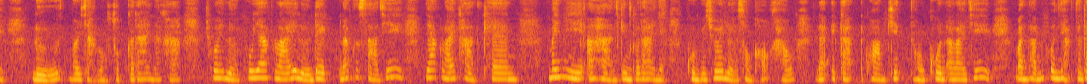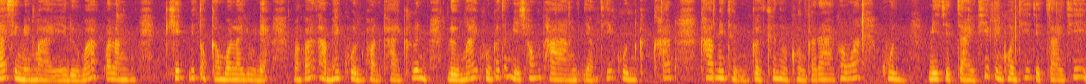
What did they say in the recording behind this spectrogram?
หรือบริจาคลงศพก็ได้นะคะ ช่วยเหลือผู้ยากไร้หรือเด็กนักศึกษาที่ยากไร้ขาดแคลน ไม่มีอาหารกินก็ได้เนี่ย คุณไปช่วยเหลือส่งเคราะห์เขา และไอ้กะความคิดของคุณอะไรที่มันทำให้คุณอยากจะได้สิ่งใหม่ ๆ หรือว่ากำลังคิดวิตกกังวลอะไรอยู่เนี่ย มันก็ทำให้คุณผ่อนคลายขึ้น หรือไม่คุณก็จะมีช่องทางอย่างที่คุณคาดคาดไม่ถึงเกิดขึ้นกับคนก็ได้ เพราะว่าคุณมีจิตใจที่เป็นคนที่จิตใจที่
